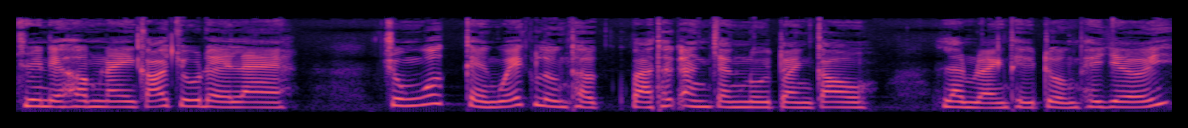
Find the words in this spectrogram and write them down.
Chuyên đề hôm nay có chủ đề là Trung Quốc càng quét lương thực và thức ăn chăn nuôi toàn cầu, làm loạn thị trường thế giới.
